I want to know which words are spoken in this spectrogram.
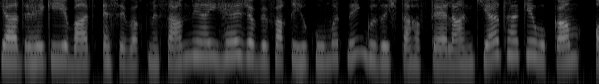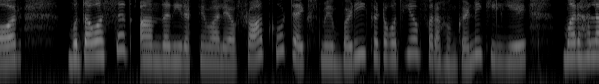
یاد رہے کہ یہ بات ایسے وقت میں سامنے آئی ہے جب وفاقی حکومت نے گزشتہ ہفتے اعلان کیا تھا کہ وہ کم اور متوسط آمدنی رکھنے والے افراد کو ٹیکس میں بڑی کٹوتیاں فراہم کرنے کے لیے مرحلہ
